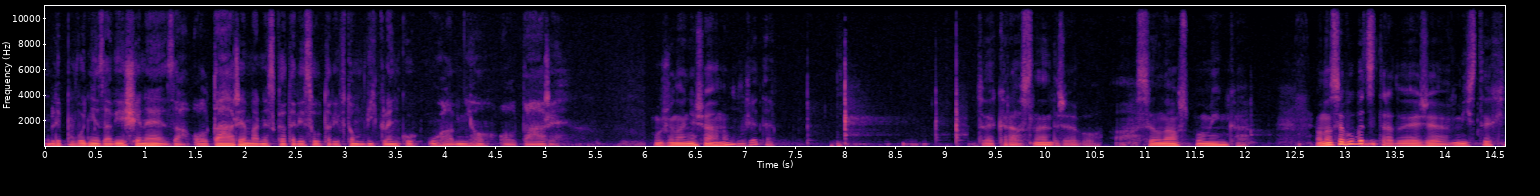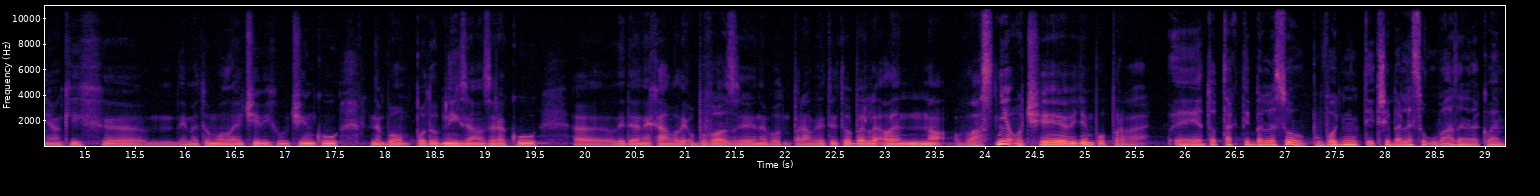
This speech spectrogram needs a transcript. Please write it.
byly původně zavěšené za oltářem a dneska tedy jsou tady v tom výklenku u hlavního oltáře. Můžu na ně šáhnout? Můžete. To je krásné dřevo a silná vzpomínka. Ono se vůbec traduje, že v místech nějakých, eh, dejme tomu, léčivých účinků nebo podobných zázraků eh, lidé nechávali obvazy nebo právě tyto berle, ale na vlastní oči je vidím poprvé. Je to tak, ty berle jsou původní, ty tři berle jsou uvázané na takovém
